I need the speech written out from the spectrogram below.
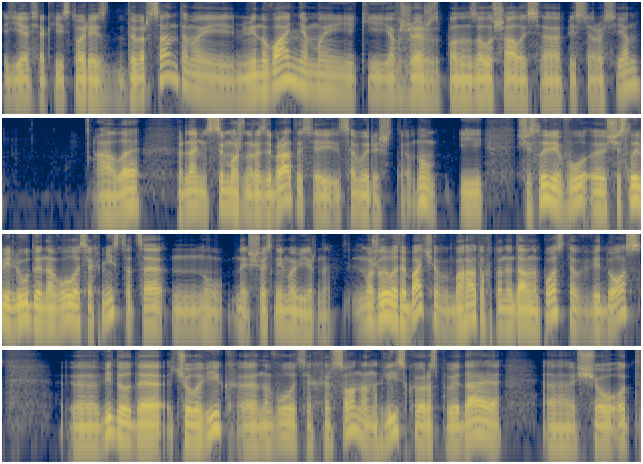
є всякі історії з диверсантами, мінуваннями, які я вже ж залишалися після росіян. Але принаймні з цим можна розібратися і це вирішити. Ну і щасливі ву... Е, щасливі люди на вулицях міста це ну, щось неймовірне. Можливо, ти бачив, багато хто недавно постив відос, е, відео, де чоловік е, на вулицях Херсона англійською розповідає. Е, що от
